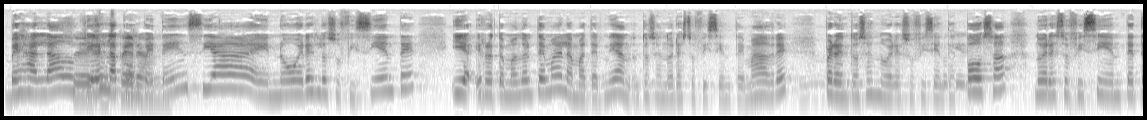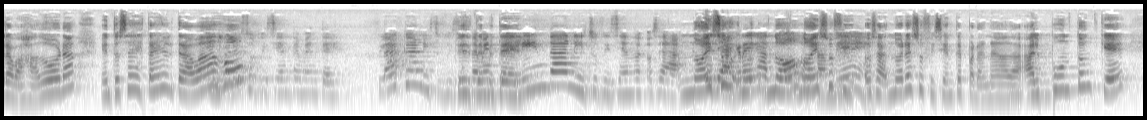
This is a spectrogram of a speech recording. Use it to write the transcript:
ves al lado, quieres la competencia, eh, no eres lo suficiente. Y, retomando el tema de la maternidad, entonces no eres suficiente madre, pero entonces no eres suficiente esposa, no eres suficiente trabajadora, entonces estás en el trabajo. no eres suficientemente flaca, ni suficientemente linda, ni suficiente, o sea, no hay no, no, hay o sea, no eres suficiente para nada, al punto en que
